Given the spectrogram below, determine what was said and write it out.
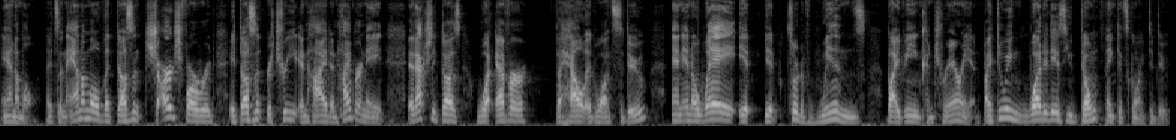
animal. It's an animal that doesn't charge forward, it doesn't retreat and hide and hibernate. It actually does whatever the hell it wants to do. And in a way, it, it sort of wins by being contrarian, by doing what it is you don't think it's going to do.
